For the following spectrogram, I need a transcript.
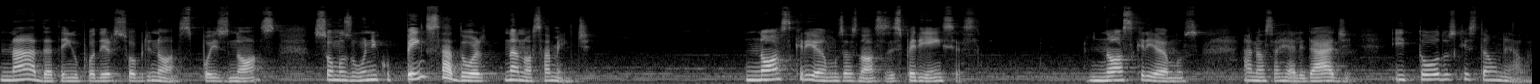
nada tem o poder sobre nós, pois nós somos o único pensador na nossa mente. Nós criamos as nossas experiências, nós criamos a nossa realidade e todos que estão nela.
